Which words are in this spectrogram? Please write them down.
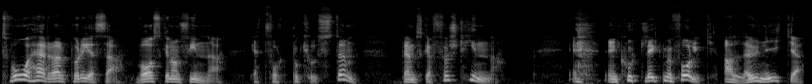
Två herrar på resa. Vad ska de finna? Ett fort på kusten? Vem ska först hinna? En kortlek med folk, alla unika.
